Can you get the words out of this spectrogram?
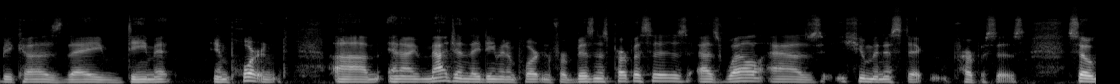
because they deem it important. Um, and I imagine they deem it important for business purposes as well as humanistic purposes. So,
